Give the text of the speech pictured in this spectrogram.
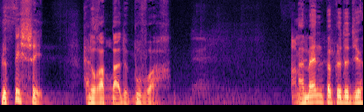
le péché n'aura pas de pouvoir. Amen, peuple de Dieu.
